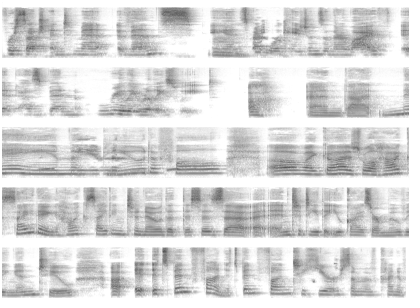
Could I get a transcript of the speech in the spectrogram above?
for such intimate events Mm. and special occasions in their life. It has been really, really sweet. Oh, and that name, Name. beautiful. Oh my gosh. Well, how exciting. How exciting to know that this is a, an entity that you guys are moving into. Uh, it, it's been fun. It's been fun to hear some of kind of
